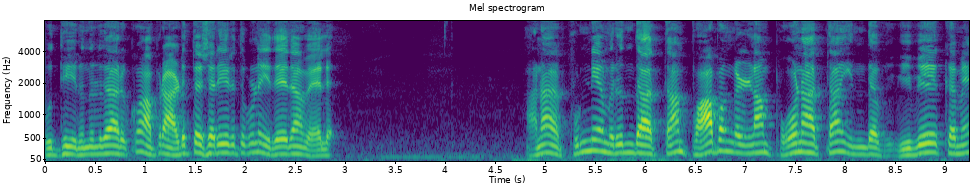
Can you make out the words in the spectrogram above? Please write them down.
புத்தி இருந்துட்டு தான் இருக்கும். அப்புறம் அடுத்த சரீரத்துக்குள்ளே இதே தான் வேலை. ஆனால் புண்ணியம் இருந்தால் தான் பாபங்கள்லாம் போனால் தான் இந்த விவேகமே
